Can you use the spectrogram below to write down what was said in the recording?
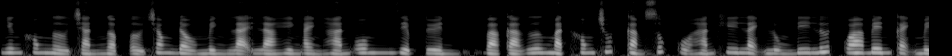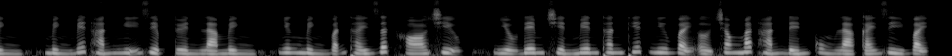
Nhưng không ngờ tràn ngập ở trong đầu mình lại là hình ảnh hắn ôm Diệp Tuyền và cả gương mặt không chút cảm xúc của hắn khi lạnh lùng đi lướt qua bên cạnh mình. Mình biết hắn nghĩ Diệp Tuyền là mình, nhưng mình vẫn thấy rất khó chịu. Nhiều đêm triền miên thân thiết như vậy ở trong mắt hắn đến cùng là cái gì vậy?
